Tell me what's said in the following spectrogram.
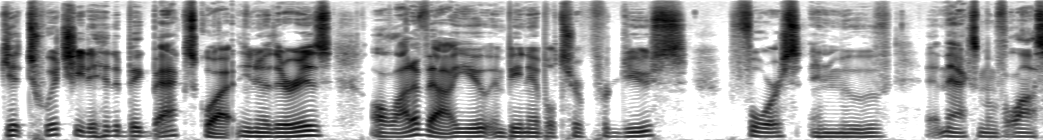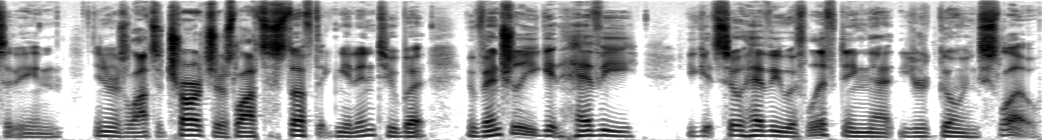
get twitchy to hit a big back squat, you know there is a lot of value in being able to produce force and move at maximum velocity. And you know there's lots of charts, there's lots of stuff that can get into, but eventually you get heavy you get so heavy with lifting that you're going slow.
